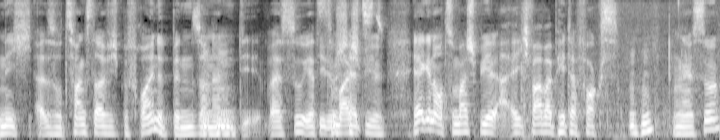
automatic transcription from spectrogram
nicht also zwangsläufig befreundet bin, sondern mhm. die, weißt du, jetzt die zum du Beispiel. Schätzt. Ja, genau, zum Beispiel, ich war bei Peter Fox. Mhm. Weißt du?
